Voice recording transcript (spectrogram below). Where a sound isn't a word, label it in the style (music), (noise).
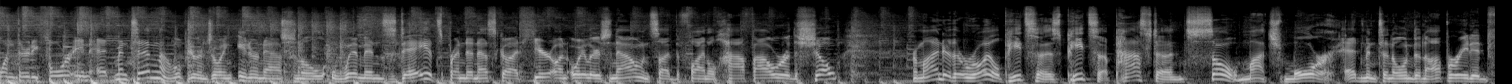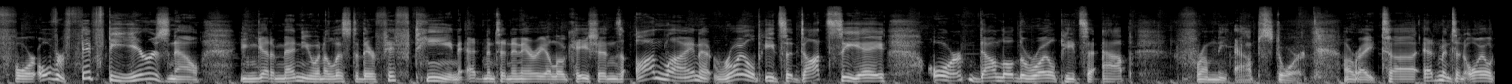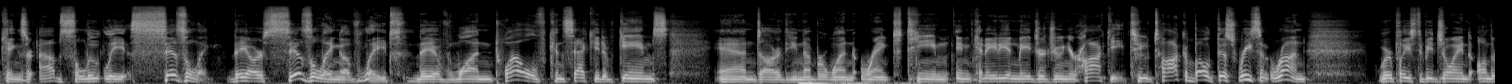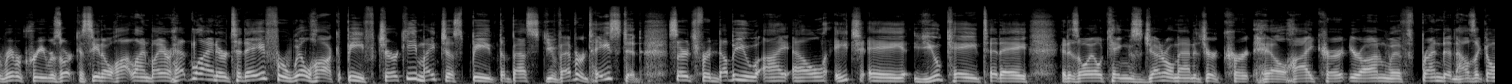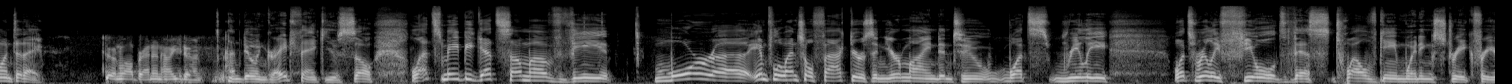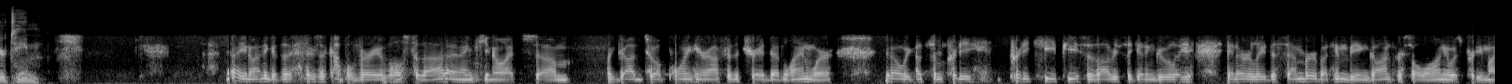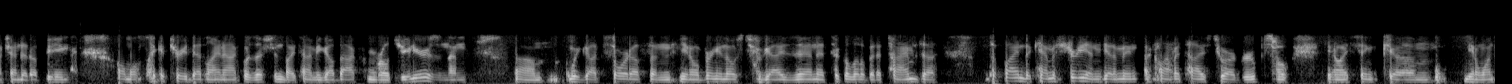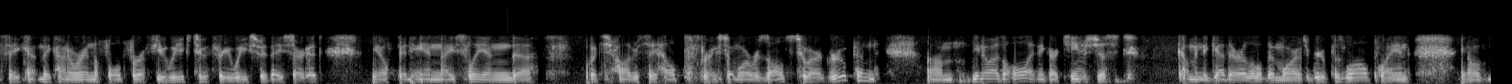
134 in Edmonton. I hope you're enjoying International Women's Day. It's Brendan Escott here on Oilers Now inside the final half hour of the show. Reminder that Royal Pizza is pizza, pasta, and so much more. Edmonton owned and operated for over 50 years now. You can get a menu and a list of their 15 Edmonton and area locations online at royalpizza.ca or download the Royal Pizza app from the App Store. All right, uh, Edmonton Oil Kings are absolutely sizzling. They are sizzling of late. They have won 12 consecutive games and are the number one ranked team in Canadian Major Junior Hockey. To talk about this recent run, we're pleased to be joined on the River Cree Resort Casino hotline by our headliner today for Wilhauk Beef Jerky. Might just be the best you've ever tasted. Search for W I L H A U K today. It is Oil Kings General Manager Kirt Hill. Hi, Kirt. You're on with Brendan. How's it going today? Doing well, Brendan. How are you doing? I'm doing great, thank you. So let's maybe get some of the more uh, influential factors in your mind into what's really what's really fueled this 12 game winning streak for your team. Yeah, you know, I think a, there's a couple variables to that. I think you know it's um, we got to a point here after the trade deadline where, you know, we got some pretty pretty key pieces. Obviously, getting Guhle in early December, but him being gone for so long, it was pretty much ended up being almost like a trade deadline acquisition by the time he got back from World Juniors, and then um, we got sort of and you know bringing those two guys in. It took a little bit of time to to find the chemistry and get them in, acclimatized to our group. So, you know, I think um, you know once they they kind of were in the fold for a few weeks, two three weeks, where they started, you know, fitting in nicely and. Uh, which obviously helped bring some more results to our group. And, um, you know, as a whole, I think our team's just coming together a little bit more as a group as well, playing, you know,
